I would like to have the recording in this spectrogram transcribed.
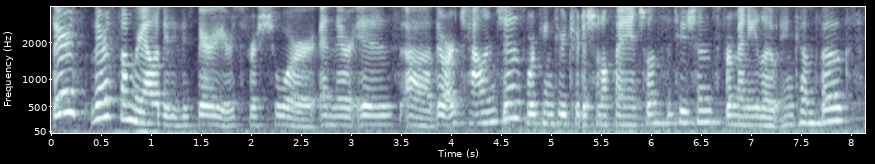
There's there's some reality to these barriers for sure, and there is uh, there are challenges working through traditional financial institutions for many low income folks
